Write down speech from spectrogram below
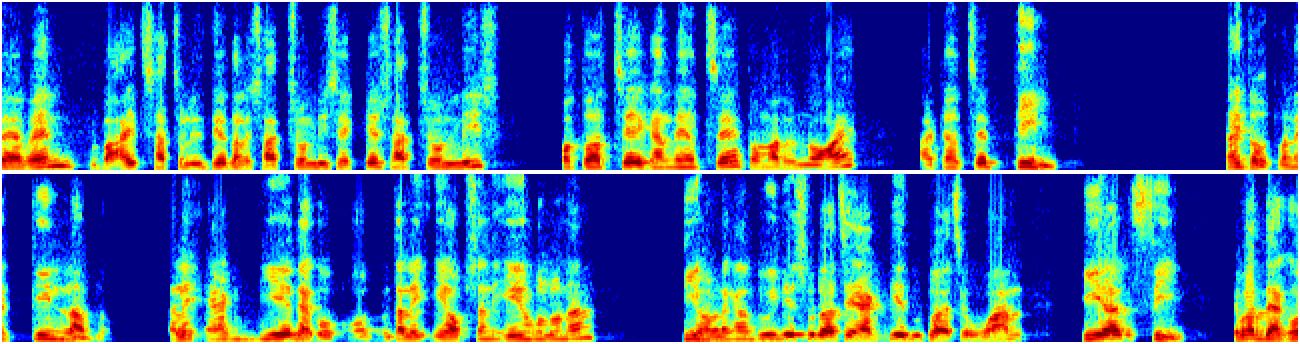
সেভেন বাই সাতচল্লিশ দিয়ে, তাহলে সাতচল্লিশ একে সাতচল্লিশ, কত হচ্ছে? এখানে হচ্ছে তোমার নয়, আর এটা হচ্ছে তিন। তাই তো? মানে তিন নামলো তাহলে এক দিয়ে দেখো, তাহলে এ অপশন এ হলো না সি হবে না? কারণ দুই দিয়ে শুরু আছে, এক দিয়ে দুটো আছে ওয়ান বি আর সি এবার দেখো,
